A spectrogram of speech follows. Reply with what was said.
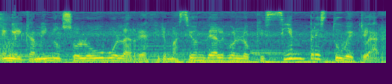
En el camino solo hubo la reafirmación de algo en lo que siempre estuve clara.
